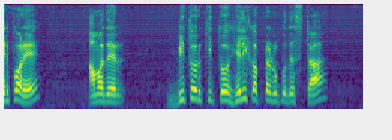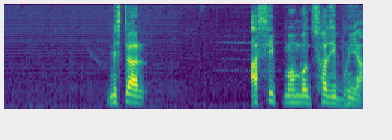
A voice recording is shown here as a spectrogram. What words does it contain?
এরপরে আমাদের বিতর্কিত হেলিকপ্টার উপদেষ্টা মিস্টার আসিফ মোহাম্মদ সজীব ভূঁইয়া।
